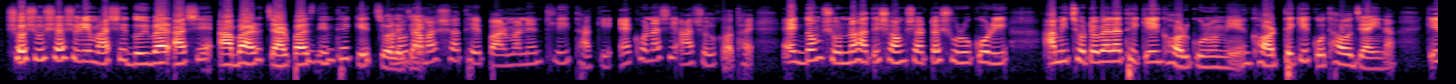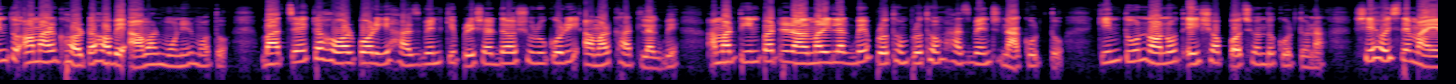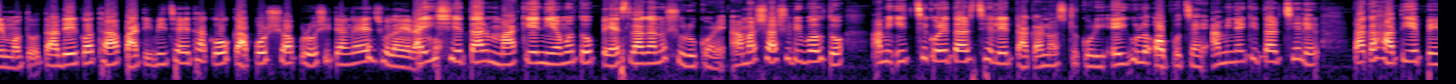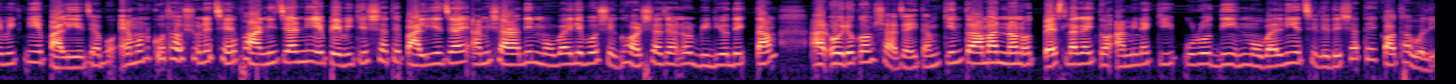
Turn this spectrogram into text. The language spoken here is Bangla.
শ্বশুর শাশুড়ি মাসে দুইবার আসে আবার চার পাঁচ দিন থেকে চলে যায়। আমার সাথে পার্মানেন্টলি থাকে। এখন আসি আসল কথায়। একদম শূন্য হাতে সংসারটা শুরু করি। আমি ছোটবেলা থেকে ঘর কোনো মেয়ে ঘর থেকে কোথাও যাই না। কিন্তু আমার ঘরটা হবে আমার মনের মতো। বাচ্চা একটা হওয়ার পরই হাজবেন্ডকে প্রেশার দেওয়া শুরু করি আমার খাট লাগবে। আমার তিন পাটের আলমারি লাগবে প্রথম প্রথম হাজবেন্ড না করতো। কিন্তু ননদ এইসব পছন্দ করতো না। সে হইছে মায়ের মতো। তাদের কথা পাটি বিছায়ে থাকো, কাপড় সব রশি টাঙ্গায় ঝুলাইয়ে রাখো। সে তার মাকে নিয়মিত প্যাঁচ লাগানো শুরু করে। আমার শাশুড়ি বলতো, আমি ইচ্ছে করে তার ছেলের টাকা নষ্ট করি, এইগুলো অপচয়। আমি নাকি তার ছেলের টাকা হাতিয়ে প্রেমিক নিয়ে পালিয়ে যাব। এমন কোথাও শুনেছেন? ফার্নিচার নিয়ে প্রেমিকের সাথে পালিয়ে যায়। আমি সারাদিন মোবাইলে বসে ঘর সাজানোর ভিডিও দেখতাম আর ওই রকম সাজাইতাম। কিন্তু আমার ননদ প্যাঁচ লাগাইতো, আমি নাকি পুরো দিন মোবাইল নিয়ে ছেলেদের সাথে কথা বলি।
